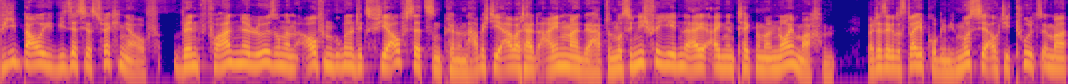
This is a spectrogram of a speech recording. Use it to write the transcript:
wie baue ich, wie setze ich das Tracking auf? Wenn vorhandene Lösungen auf ein Google Analytics 4 aufsetzen können, habe ich die Arbeit halt einmal gehabt und muss sie nicht für jeden eigenen Tag nochmal neu machen. Weil das ist ja das gleiche Problem. Ich muss ja auch die Tools immer,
